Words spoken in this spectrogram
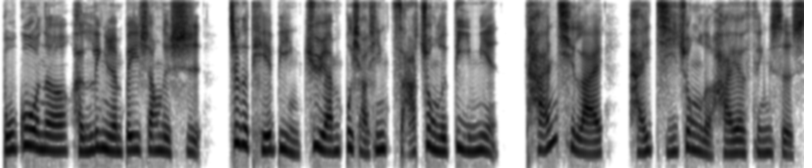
不过呢，很令人悲伤的是，这个铁饼居然不小心砸中了地面，弹起来还击中了 Hyacinthus，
